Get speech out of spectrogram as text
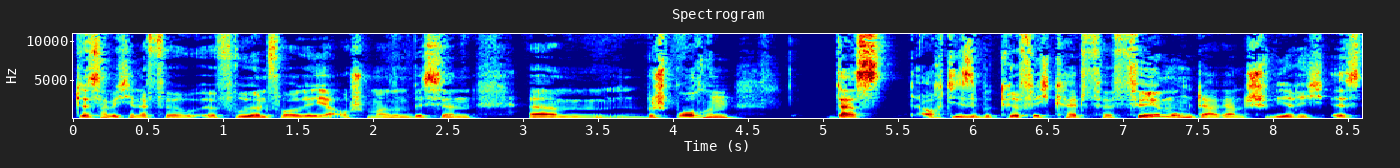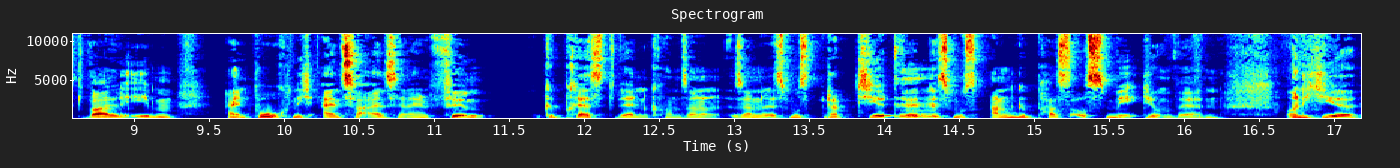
das habe ich in der äh, früheren Folge ja auch schon mal so ein bisschen ähm, besprochen, dass auch diese Begrifflichkeit Verfilmung da ganz schwierig ist, weil eben ein Buch nicht eins zu eins in einen Film gepresst werden kann, sondern, sondern es muss adaptiert werden, mhm. es muss angepasst aufs Medium werden. Und hier,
